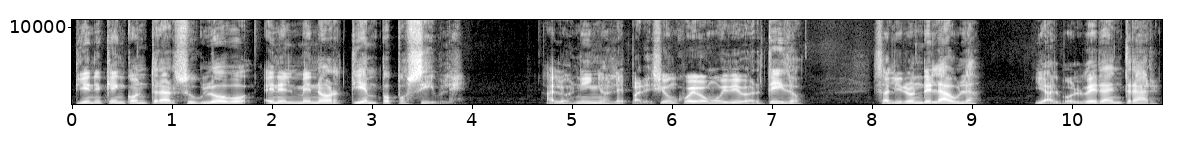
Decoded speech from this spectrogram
tiene que encontrar su globo en el menor tiempo posible. A los niños les pareció un juego muy divertido. Salieron del aula y al volver a entrar,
